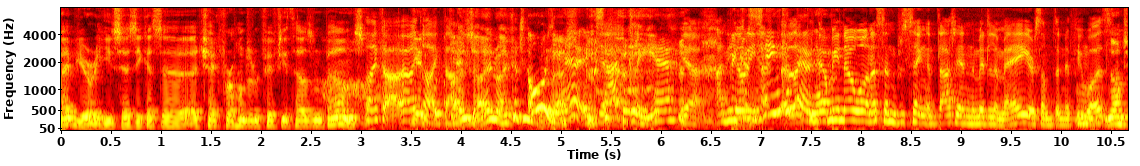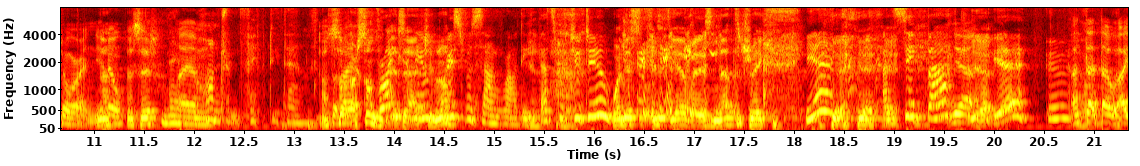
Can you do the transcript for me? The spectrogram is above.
February he says he gets a, a check for 150,000 pounds. Like I, I Yeah, like that. I, I could live Oh with yeah, that. exactly. Yeah, Yeah, and he because only think had, like, there'd how be no one us and sing that in the middle of May or something if he was No, touring, you no, know. that's it. Um, 150,000. Or, so- or something Write like a that, new you know. Christmas song, Roddy. That's what you do. Well, isn't, isn't- yeah, but isn't that the trick? yeah, and sit back. Yeah. yeah. I that, I,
